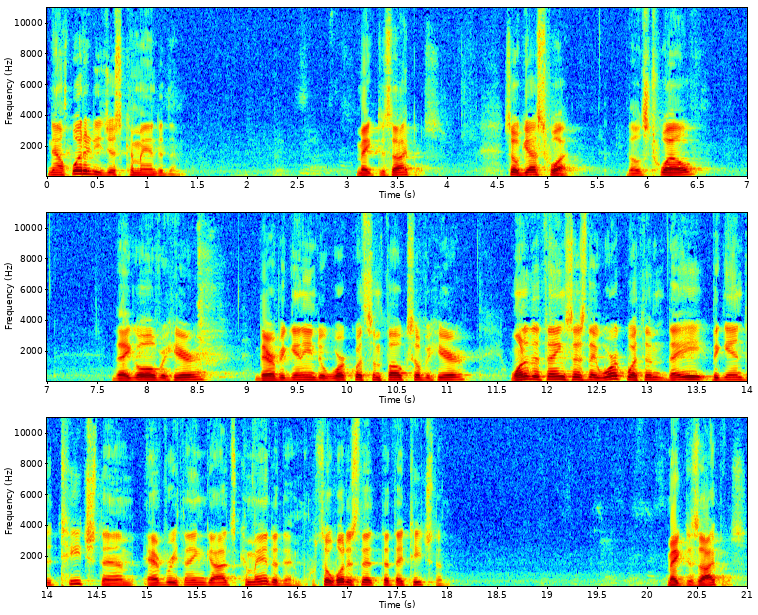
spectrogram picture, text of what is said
Now, what did he just commanded them? Make disciples. So, guess what? Those 12, they go over here. They're beginning to work with some folks over here. One of the things as they work with them, they begin to teach them everything God's commanded them. So, what is that that they teach them? Make disciples.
